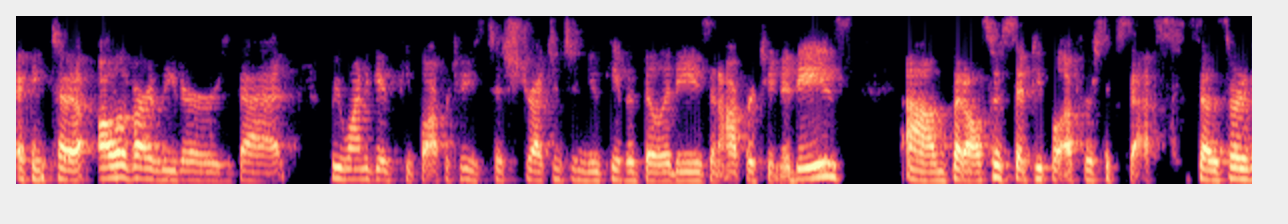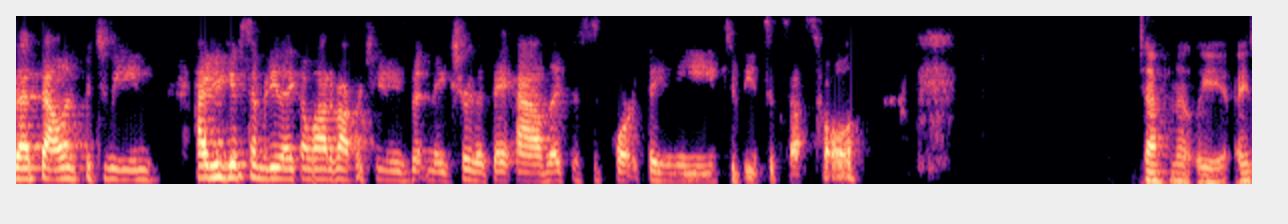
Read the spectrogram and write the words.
i think to all of our leaders that we want to give people opportunities to stretch into new capabilities and opportunities um, but also set people up for success. So sort of that balance between how do you give somebody like a lot of opportunities but make sure that they have like the support they need to be successful? Definitely. I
